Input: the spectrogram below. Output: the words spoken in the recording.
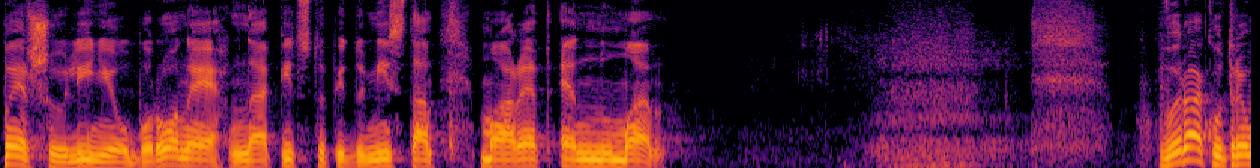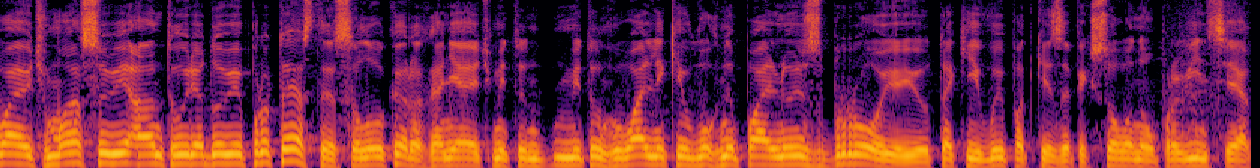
першою лінією оборони на підступі до міста Марет Ен-Нуман. В Іраку тривають масові антиурядові протести. Силовики розганяють мітин- мітингувальників вогнепальною зброєю. Такі випадки зафіксовано у провінціях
